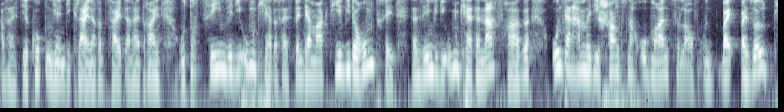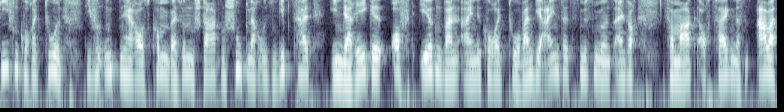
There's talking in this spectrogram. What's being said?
Das heißt, wir gucken hier in die kleinere Zeiteinheit rein und dort sehen wir die Umkehr. Das heißt, wenn der Markt hier wieder rumdreht, dann sehen wir die Umkehr der Nachfrage und dann haben wir die Chance, nach oben ranzulaufen. Und bei, bei so tiefen Korrekturen, die von unten heraus kommen, bei so einem starken Schub nach unten, gibt es halt in der Regel oft irgendwann eine Korrektur. Wann die einsetzt, müssen wir uns einfach vom Markt auch zeigen lassen. Aber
